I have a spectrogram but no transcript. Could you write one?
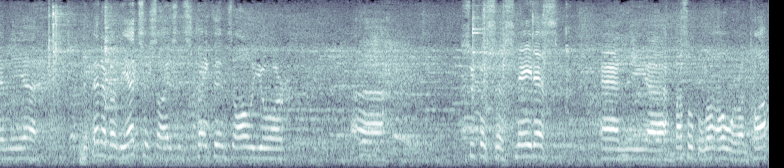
and the uh, the benefit of the exercise it strengthens all your uh, supraspinatus and the uh, muscle below or on top.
